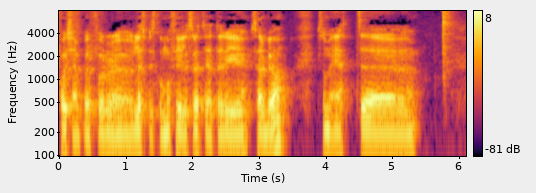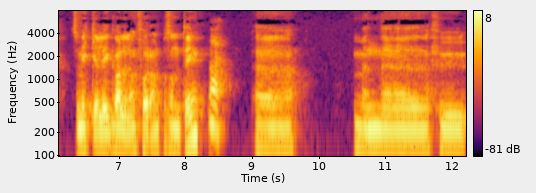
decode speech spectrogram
forkjemper for lesbiske homofiles rettigheter i Serbia, som er et Som ikke ligger veldig langt foran på sånne ting. Nei. Men hun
